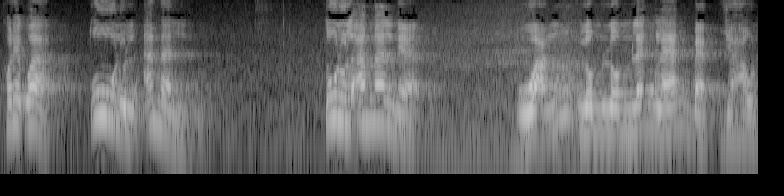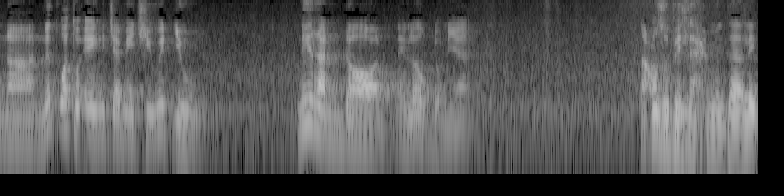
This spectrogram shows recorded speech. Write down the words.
เขาเรียกว่าตูลุลอามัลตูลุลอามัลเนี่ยหวังลมลมแรงแรงแบบยาวนาน นึกว่าตัวเองจะมีชีวิตอยู่ นิรันดรในโลกดุนยา نعوذ بالله من ذلك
